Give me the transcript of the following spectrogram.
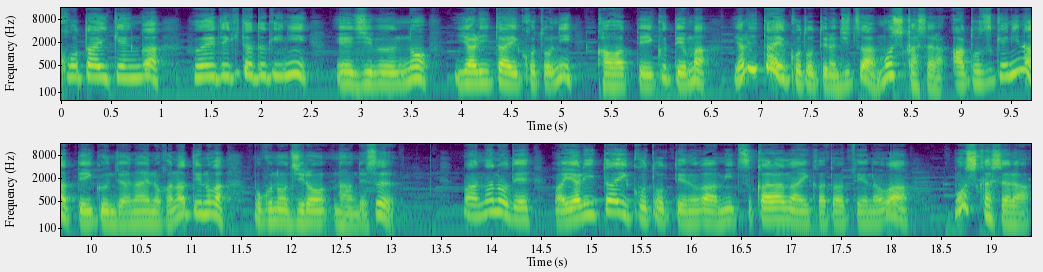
功体験が増えてきた時に、え、自分のやりたいことに変わっていくっていうまあやりたいことっていうのは実はもしかしたら後付けになっていくんじゃないのかなっていうのが僕の持論なんです。まあ、なので、まあ、やりたいことっていうのが見つからない方っていうのはもしかしたら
